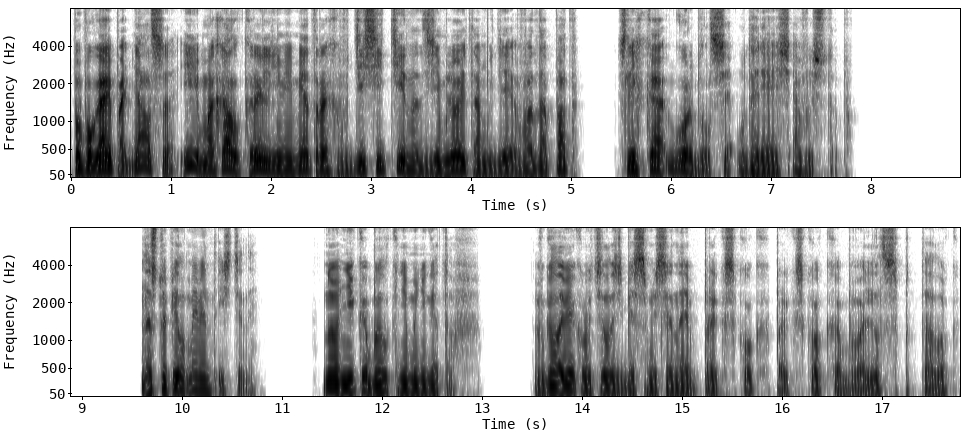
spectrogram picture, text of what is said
Попугай поднялся и махал крыльями метрах в десяти над землей, там, где водопад слегка горбился, ударяясь о выступ. Наступил момент истины. Но Ника был к нему не готов. В голове крутилось бессмысленное прыг-скок, прыг-скок, обвалился потолок.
